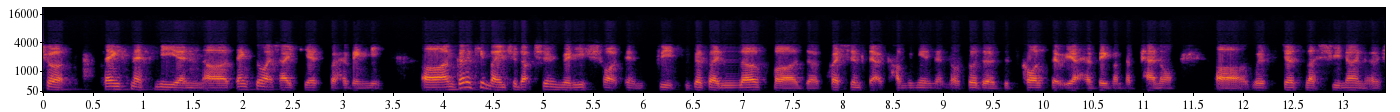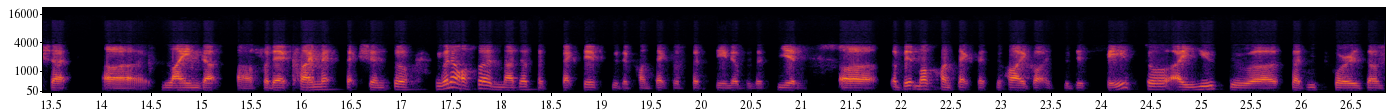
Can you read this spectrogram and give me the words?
Sure. Thanks, Natalie, and uh, thanks so much, IPS, for having me. Uh, I'm going to keep my introduction really short and sweet because I love uh, the questions that are coming in and also the discourse that we are having on the panel uh, with just Lastrina and Irshad. uh, lined up uh, for their climate section. So I'm going to offer another perspective to the context of sustainability and uh, a bit more context as to how I got into this space. So I used to uh, study tourism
